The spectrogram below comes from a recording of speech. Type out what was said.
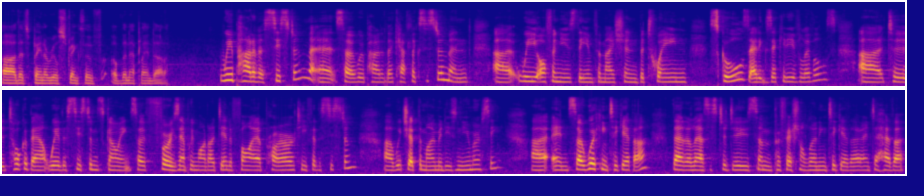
uh, that's been a real strength of, of the NAPLAN data. We're part of a system, uh, so we're part of the Catholic system and uh, we often use the information between schools at executive levels uh, to talk about where the system's going. So for example, we might identify a priority for the system, uh, which at the moment is numeracy. Uh, and so working together, that allows us to do some professional learning together and to have a,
